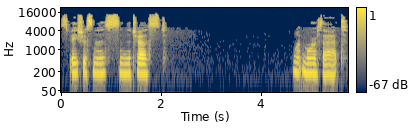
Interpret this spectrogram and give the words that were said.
Spaciousness in the chest. Want more of that.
